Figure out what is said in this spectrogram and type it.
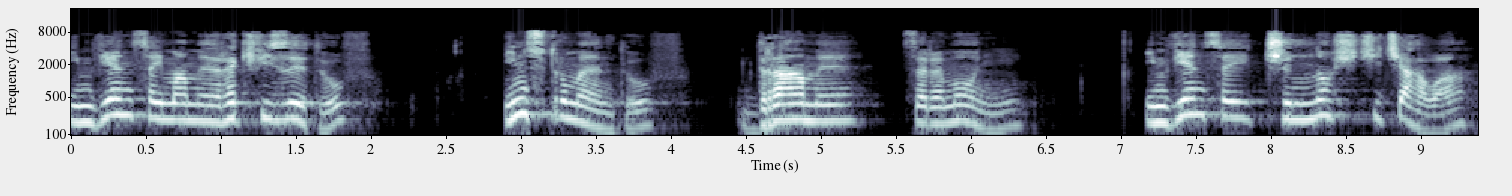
im więcej mamy rekwizytów, instrumentów, dramy, ceremonii, im więcej czynności ciała,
